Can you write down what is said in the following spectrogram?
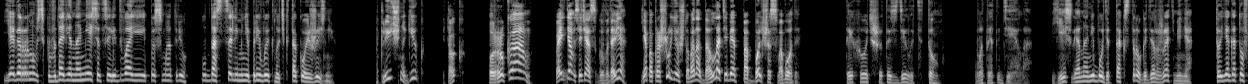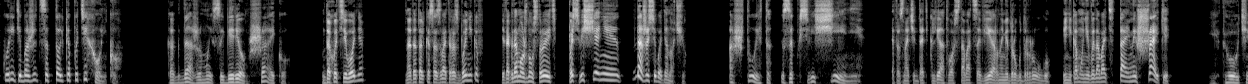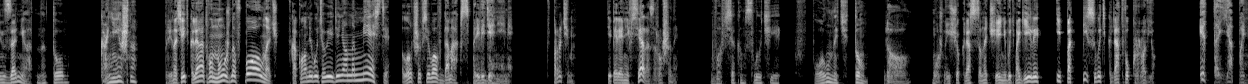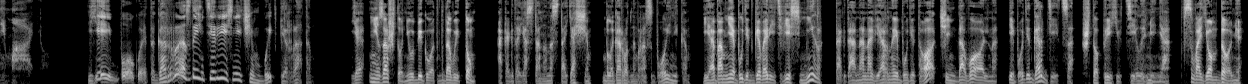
я вернусь к вдове на месяц или два и посмотрю, удастся ли мне привыкнуть к такой жизни. — Отлично, Гек. Итак, по рукам! Пойдем сейчас к вдове. Я попрошу ее, чтобы она дала тебе побольше свободы. — Ты хочешь это сделать, Том? Вот это дело. Если она не будет так строго держать меня, то я готов курить и божиться только потихоньку. Когда же мы соберем шайку? — Да хоть сегодня. Надо только созвать разбойников, и тогда можно устроить посвящение даже сегодня ночью. А что это за посвящение? Это значит дать клятву оставаться верными друг другу и никому не выдавать тайны шайки. Это очень занятно, Том. Конечно. Приносить клятву нужно в полночь, в каком-нибудь уединенном месте, лучше всего в домах с привидениями. Впрочем, Теперь они все разрушены. Во всяком случае, в полночь, Том. Да, можно еще клясться на чьей-нибудь могиле и подписывать клятву кровью. Это я понимаю. Ей-богу, это гораздо интереснее, чем быть пиратом. Я ни за что не убегу от вдовы Том, а когда я стану настоящим благородным разбойником, и обо мне будет говорить весь мир, Тогда она, наверное, будет очень довольна и будет гордиться, что приютила меня в своем доме.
